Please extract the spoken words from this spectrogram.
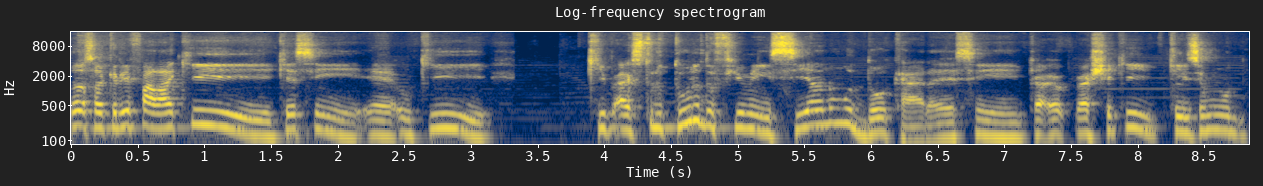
Não, só queria falar que, que assim, é, o que. Que a estrutura do filme em si ela não mudou, cara. É, Assim, eu, eu achei que, que eles iam mudar.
